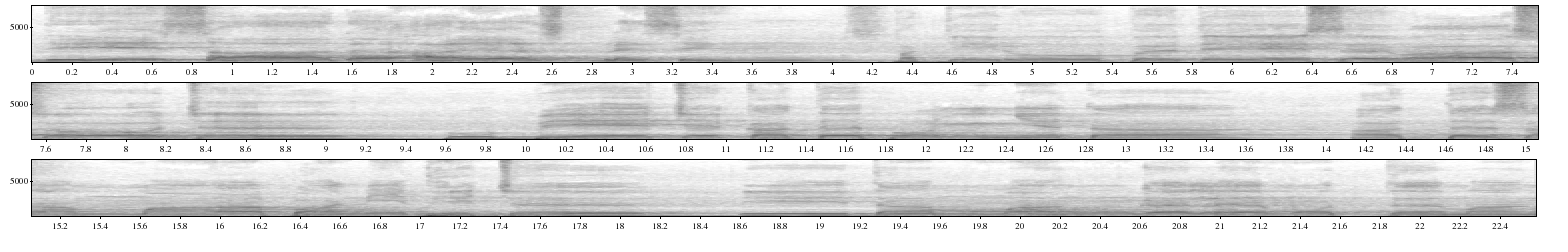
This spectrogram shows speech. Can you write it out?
These are the highest blessings. පතිරූප දේශවාසෝච පුබ්බේච කත පුඤ්ඤතා අත්ත සම්මා පනිධිච ඒතම් මංගල මුත්තමං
